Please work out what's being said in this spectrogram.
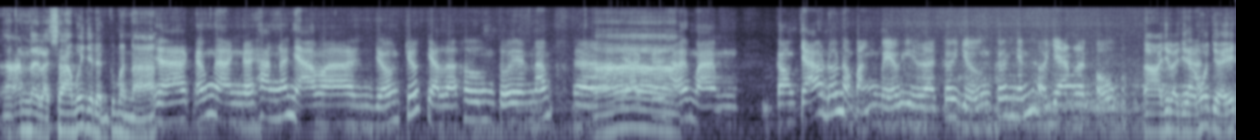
à, anh này là sao với gia đình của mình ạ? Dạ cũng là người thân ở nhà mà dượng trước giờ là thương tụi em lắm. À, À. dạ cứ hỏi mà con cháu đứa nào bận bẹo gì là cứ dượng cứ nhín thời gian lên phụ. À vậy là Dạ. dượng của chị?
